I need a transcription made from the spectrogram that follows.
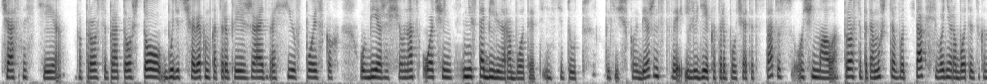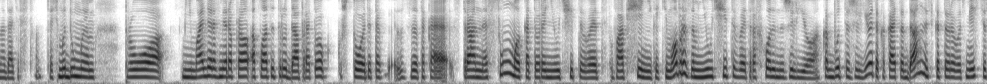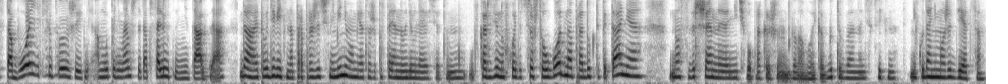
в частности, вопросы про то, что будет с человеком, который приезжает в Россию в поисках убежища. У нас очень нестабильно работает институт политического беженства, и людей, которые получают этот статус, очень мало. Просто потому что вот так сегодня работает законодательство. То есть мы думаем про минимальный размер оплаты труда, про то, что это так, за такая странная сумма, которая не учитывает вообще никаким образом, не учитывает расходы на жилье. Как будто жилье это какая-то данность, которая вот вместе с тобой всю твою жизнь. А мы понимаем, что это абсолютно не так, да? Да, это удивительно. Про прожиточный минимум я тоже постоянно удивляюсь этому. В корзину входит все что угодно, продукты питания, но совершенно ничего про крышу над головой. Как будто бы она действительно никуда не может деться.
